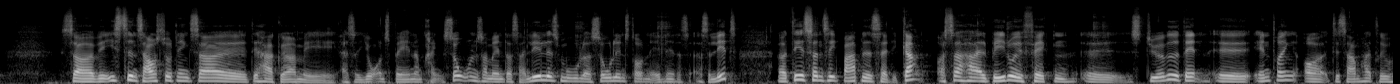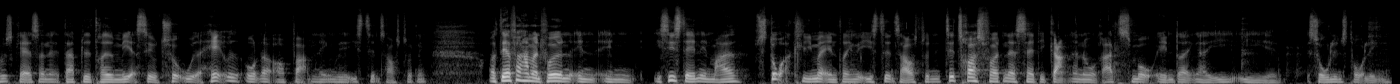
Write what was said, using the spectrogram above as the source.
Så ved istidens afslutning, så øh, det har at gøre med altså jordens bane omkring solen, som ændrer sig en lille smule, og solindstrålen ændrer sig altså lidt. Og det er sådan set bare blevet sat i gang, og så har albedoeffekten øh, styrket den øh, ændring, og det samme har drivhusgasserne, der er blevet drevet mere CO2 ud af havet under opvarmningen ved istidens afslutning. Og derfor har man fået en, en, en, i sidste ende en meget stor klimaændring ved istidens afslutning, til trods for, at den er sat i gang af nogle ret små ændringer i, i øh, solindstrålingen.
